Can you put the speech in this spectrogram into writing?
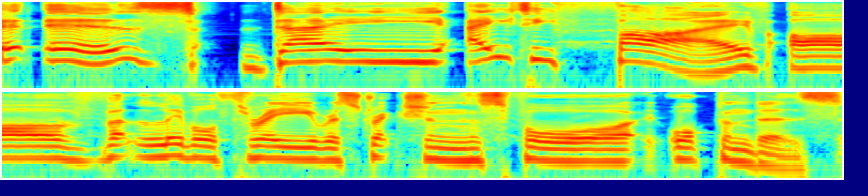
It is day 85 of level 3 restrictions for Aucklanders.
